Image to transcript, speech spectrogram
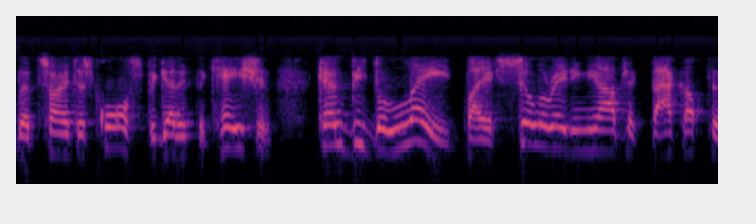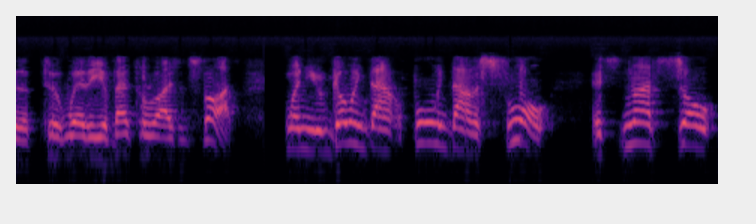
that scientists call spaghettification can be delayed by accelerating the object back up to, to where the event horizon starts. When you're going down, falling down a slope, it's not so,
